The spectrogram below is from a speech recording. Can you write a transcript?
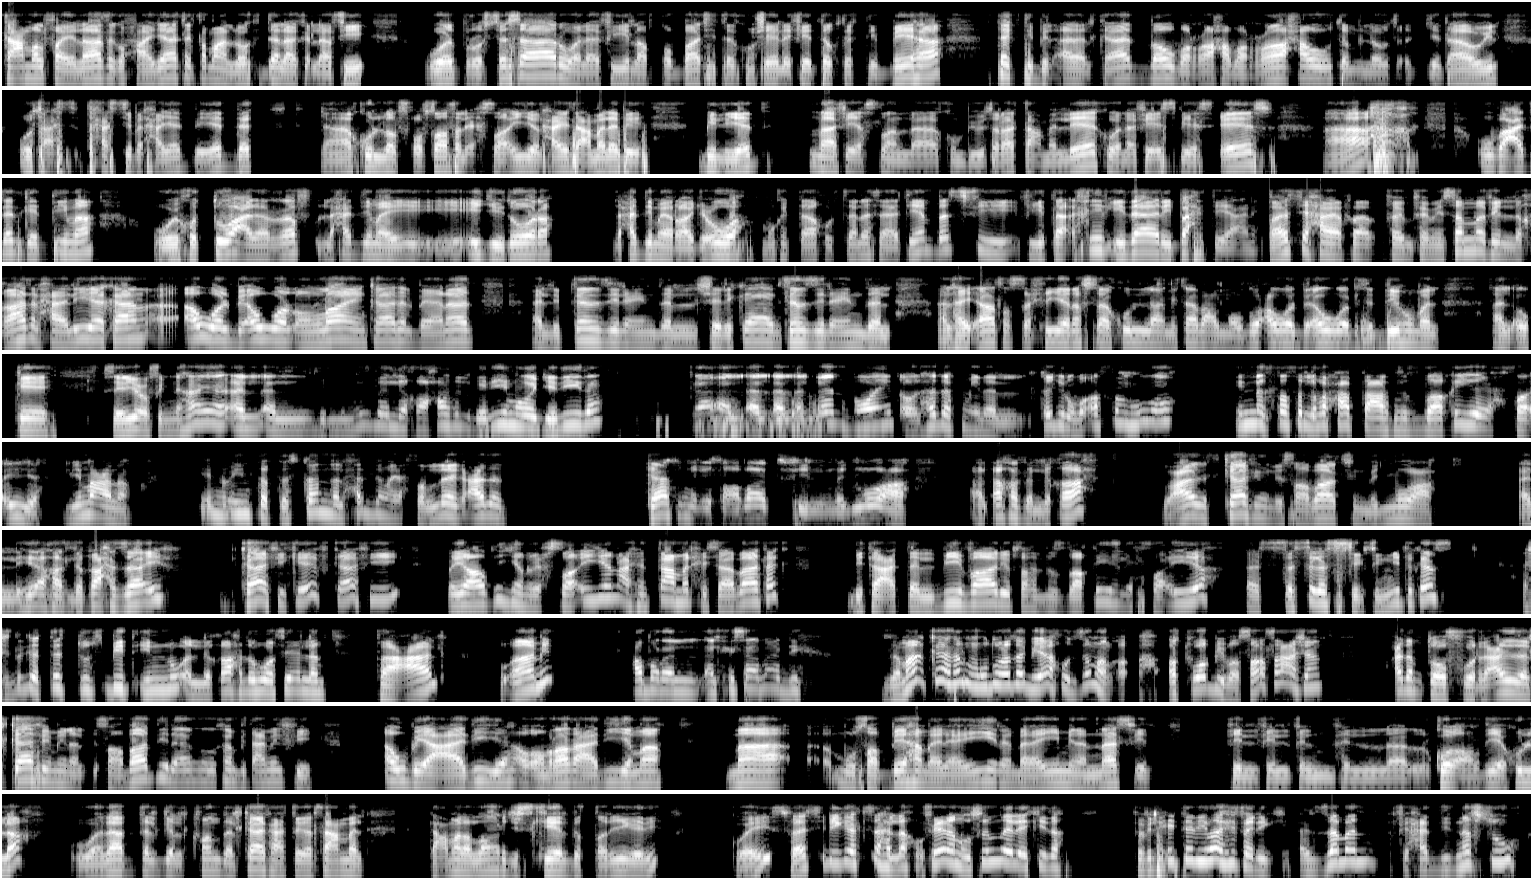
تعمل فايلاتك وحاجاتك. طبعا الوقت ده لا في word processor ولا في لابتوبات تكون شايله في يدك وتكتب بيها. تكتب الآلة الكاتبة وبالراحة بالراحة وتملى الجداول وتحسب الحاجات بيدك. يعني كل الفحوصات الإحصائية والحاجات تعملها باليد. ما في أصلا لا كمبيوترات تعمل لك ولا في SPSS ها وبعدين تقدمها ويختوها على الرف لحد ما يجي دورها. لحد ما يراجعوها ممكن تاخذ سنة سنتين بس في في تأخير إداري بحت يعني. فمن ثم في اللقاحات الحالية كان أول بأول اونلاين كانت البيانات اللي بتنزل عند الشركات بتنزل عند الهيئات الصحية نفسها كلها متابعة الموضوع أول بأول بتديهم ال okay سريع. وفي النهاية ال ال بالنسبة للقاحات القديمة والجديدة ال end point أو الهدف من التجربة أصلا هو إنك تصل لمرحلة بتاعت مصداقية إحصائية. بمعنى إنه أنت بتستنى لحد ما يحصل لك عدد كافي من الإصابات في المجموعة اللي اخذ اللقاح وعدد كافي من الإصابات في المجموعة اللي هي اخذ لقاح زائف كافي كيف؟ كافي رياضيا واحصائيا عشان تعمل حساباتك بتاعت ال P value بتاعت المصداقية الإحصائية significance عشان تقدر تثبت إنه اللقاح ده هو فعلا فعال وآمن عبر الحسابات دي زمان كان الموضوع ده بياخذ زمن أطول ببساطة عشان عدم توفر العدد الكافي من الإصابات دي لأنه كان بيتعمل في أوبئة عادية أو أمراض عادية ما ما مصاب بها ملايين الملايين من الناس في في في في, في الكرة الأرضية كلها ولا بتلقى ال fund الكافي حتى تقدر تعمل تعمل large scale بالطريقة دي. كويس. فهسه بقت سهلة. وفعلا وصلنا لكده ففي الحتة دي ما في فرق الزمن في حد نفسه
